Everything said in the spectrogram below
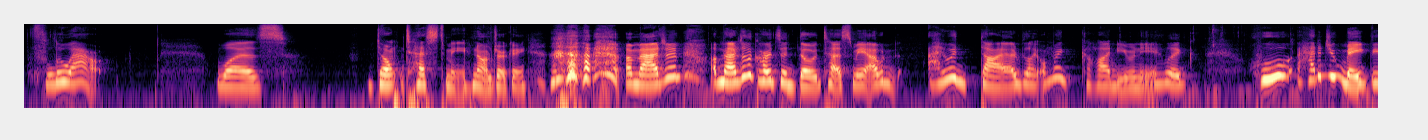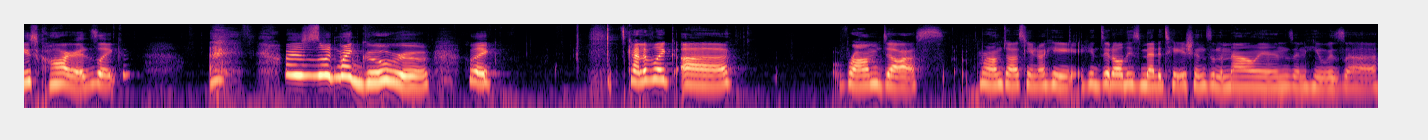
flew out was don't test me. No, I'm joking. imagine, imagine the card said don't test me. I would I would die. I'd be like, "Oh my god, Uni. Like who how did you make these cards?" Like or this is like my guru. Like it's kind of like uh Ram Dass. Ram you know, he he did all these meditations in the mountains and he was uh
